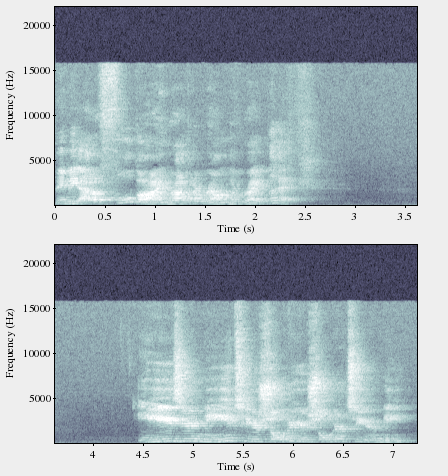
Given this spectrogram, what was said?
Maybe add a full bind, wrap it around the right leg. Ease your knee to your shoulder, your shoulder to your knee.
